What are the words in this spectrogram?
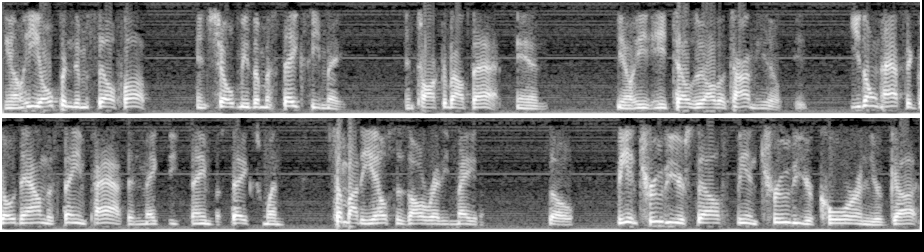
You know, he opened himself up and showed me the mistakes he made and talked about that. And you know, he he tells me all the time, you know, it, you don't have to go down the same path and make these same mistakes when somebody else has already made them. So being true to yourself, being true to your core and your gut,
